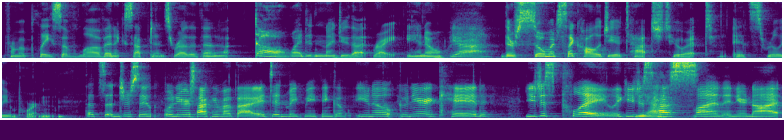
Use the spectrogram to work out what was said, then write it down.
from a place of love and acceptance rather than a, oh why didn't i do that right you know Yeah. there's so much psychology attached to it it's really important That's interesting. When you were talking about that, it did make me think of, you know, when you're a kid, you just play. Like you just have fun and you're not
